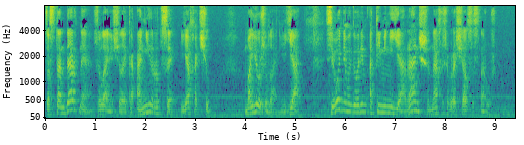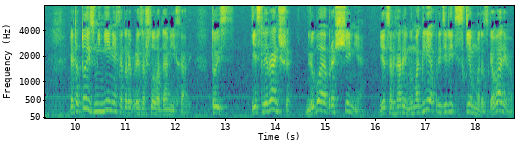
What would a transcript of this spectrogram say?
за стандартное желание человека «они руце» – «я хочу», мое желание, я. Сегодня мы говорим от имени я. Раньше Нахаш обращался снаружи. Это то изменение, которое произошло в Адаме и Хаве. То есть, если раньше любое обращение Ецаргары, мы могли определить, с кем мы разговариваем,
